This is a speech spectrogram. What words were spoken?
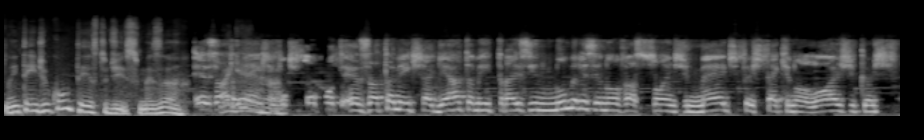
Não entendi o contexto disso, mas ah, a Exatamente, guerra. um ponto- exatamente. A guerra também traz inúmeras inovações médicas, tecnológicas,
